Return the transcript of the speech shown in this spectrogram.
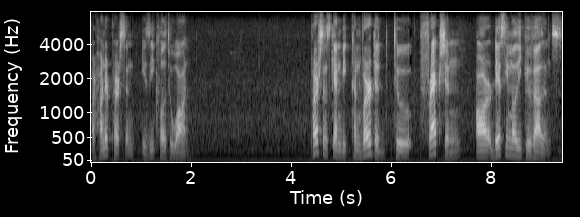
or 100% is equal to 1. Persons can be converted to fraction or decimal equivalents.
